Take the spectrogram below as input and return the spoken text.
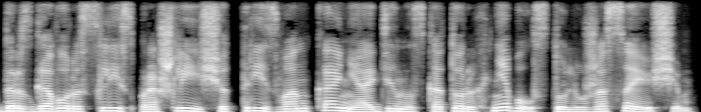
До разговора с Лиз прошли еще три звонка, ни один из которых не был столь ужасающим.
